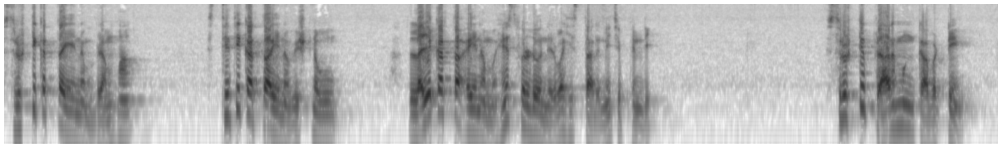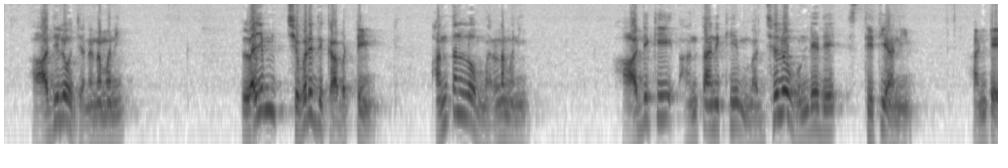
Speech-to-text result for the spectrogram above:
సృష్టికర్త అయిన బ్రహ్మ స్థితికర్త అయిన విష్ణువు లయకర్త అయిన మహేశ్వరుడు నిర్వహిస్తారని చెప్పింది. సృష్టి ప్రారంభం కాబట్టి ఆదిలో జననమని లయం చివరిది కాబట్టి అంతంలో మరణమని ఆదికి అంతానికి మధ్యలో ఉండేదే స్థితి అని అంటే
